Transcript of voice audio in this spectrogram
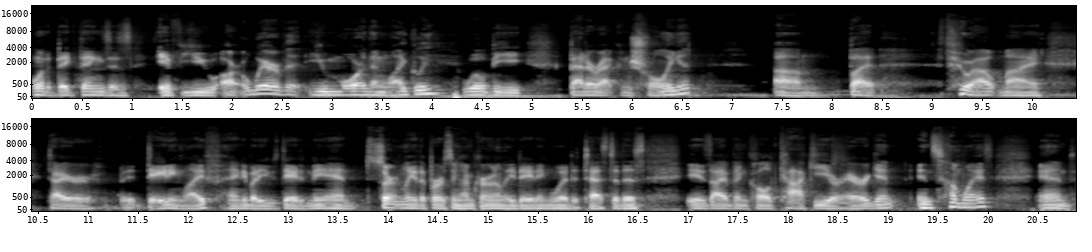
one of the big things is if you are aware of it, you more than likely will be better at controlling it. Um, but throughout my entire dating life, anybody who's dated me and certainly the person I'm currently dating would attest to this is I've been called cocky or arrogant in some ways. And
